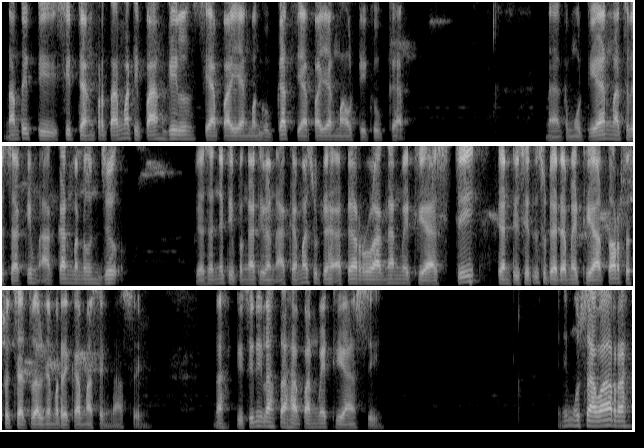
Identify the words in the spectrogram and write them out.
nanti di sidang pertama dipanggil siapa yang menggugat, siapa yang mau digugat. Nah, kemudian majelis hakim akan menunjuk Biasanya di pengadilan agama sudah ada ruangan mediasi dan di situ sudah ada mediator sesuai jadwalnya mereka masing-masing. Nah, di sinilah tahapan mediasi. Ini musyawarah,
